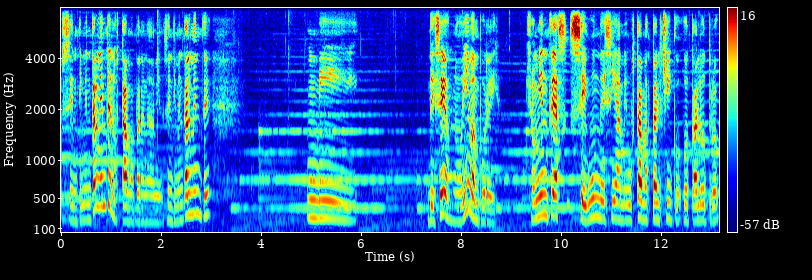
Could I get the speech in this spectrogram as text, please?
sentimentalmente no estaba para nada bien. Sentimentalmente mis deseos no iban por ahí. Yo mientras, según decía, me gustaba tal chico o tal otro,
